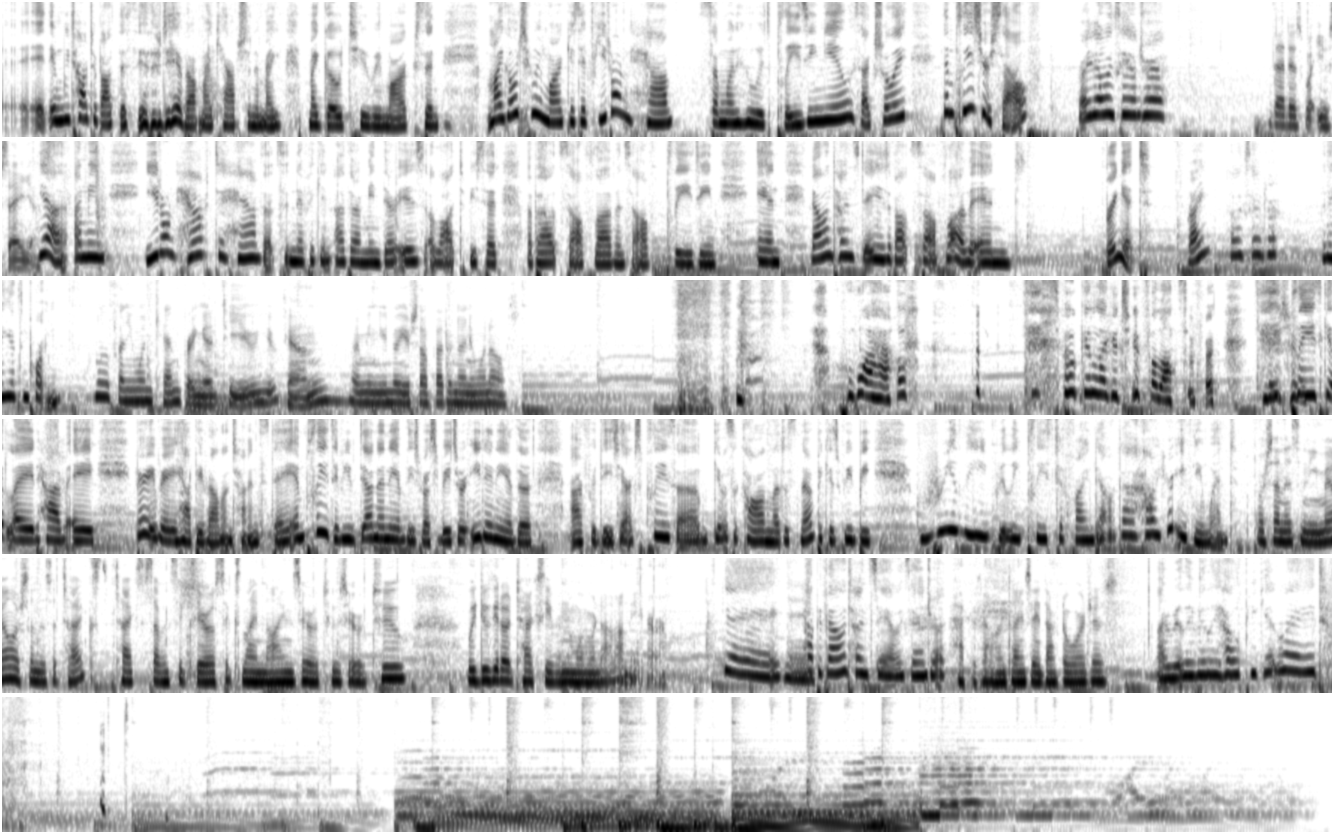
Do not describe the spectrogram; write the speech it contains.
and we talked about this the other day about my caption and my my go-to remarks, and my go-to remark is if you don't have someone who is pleasing you sexually, then please yourself, right, Alexandra? That is what you say, yes. Yeah, I mean, you don't have to have that significant other. I mean, there is a lot to be said about self love and self pleasing. And Valentine's Day is about self love and bring it, right, Alexandra? I think it's important. Well, if anyone can bring it to you, you can. I mean, you know yourself better than anyone else. Wow. Spoken like a true philosopher. Please get laid. Have a very, very happy Valentine's Day. And please, if you've done any of these recipes or eat any of the aphrodisiacs, please uh, give us a call and let us know because we'd be really, really pleased to find out uh, how your evening went. Or send us an email or send us a text. Text 760 699 0202. We do get our texts even when we're not on the air. Yay. Yay. Happy Valentine's Day, Alexandra. Happy Valentine's Day, Dr. Borges. I really, really hope you get laid.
